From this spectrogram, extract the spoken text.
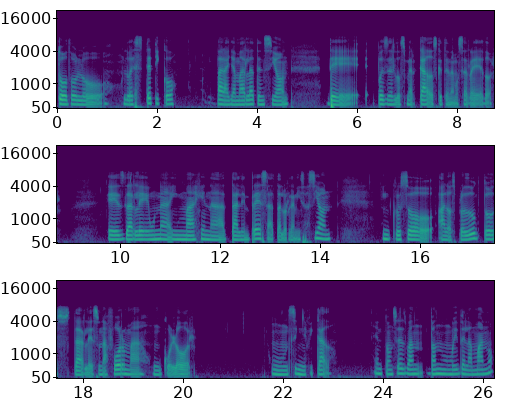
todo lo, lo estético para llamar la atención de pues de los mercados que tenemos alrededor. Es darle una imagen a tal empresa, a tal organización incluso a los productos, darles una forma, un color, un significado. Entonces van, van muy de la mano.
